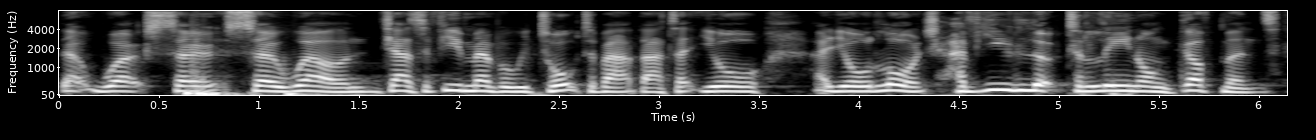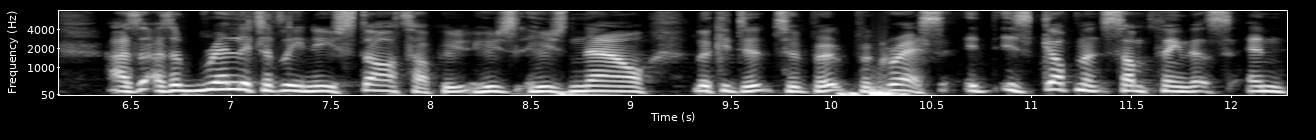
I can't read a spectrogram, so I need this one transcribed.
that works so so well. And Jazz, if you remember, we talked about that at your at your launch. Have you looked to lean on government as, as a relatively new startup who, who's who's now looking to, to progress? Is government something that's in,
